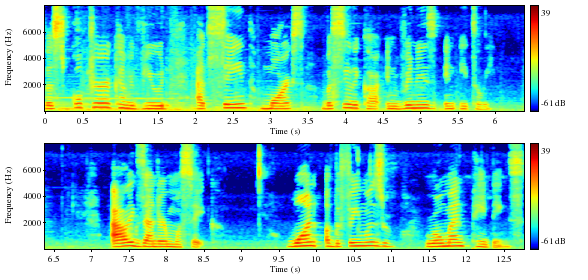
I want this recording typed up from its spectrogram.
The sculpture can be viewed at St. Mark's Basilica in Venice, in Italy. Alexander Mosaic One of the famous Roman paintings.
